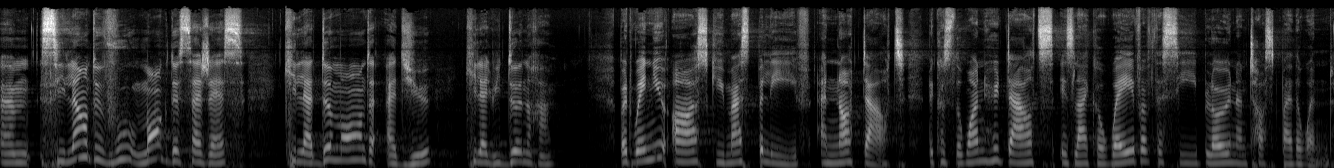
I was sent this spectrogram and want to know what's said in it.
Euh, si l'un de vous manque de sagesse, qu'il la demande à Dieu, qu'il la lui donnera. But when you ask, you must believe and not doubt, because the one who doubts is like a wave of the sea blown and tossed by the wind.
